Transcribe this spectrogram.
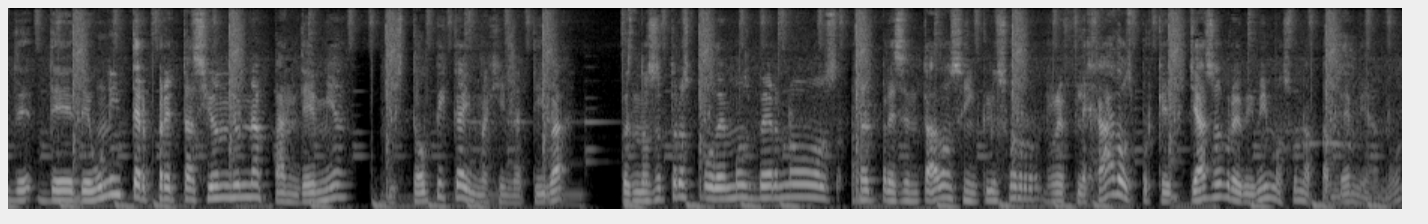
de, una interpretación de una pandemia distópica, imaginativa, pues nosotros podemos vernos representados e incluso reflejados, porque ya sobrevivimos una pandemia, ¿no?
